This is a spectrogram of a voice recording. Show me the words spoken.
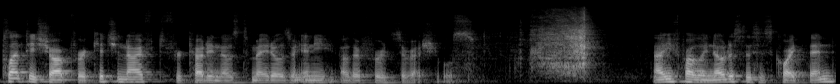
Plenty sharp for a kitchen knife for cutting those tomatoes or any other fruits or vegetables. Now you've probably noticed this is quite thin,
